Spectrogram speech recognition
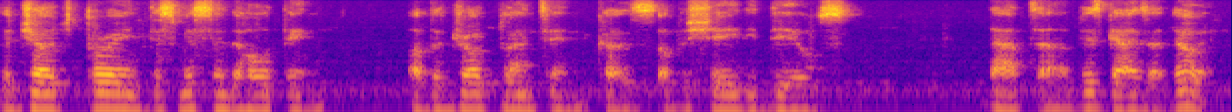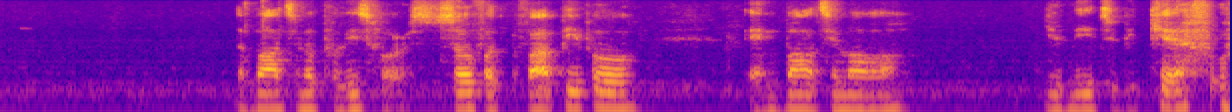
The judge throwing, dismissing the whole thing of the drug planting because of the shady deals that uh, these guys are doing. The Baltimore police force. So for, for our people in Baltimore, you need to be careful.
